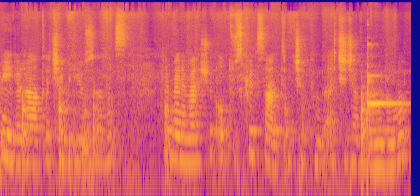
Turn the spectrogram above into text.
neyle rahat açabiliyorsanız hemen hemen şu 30-40 santim çapında açacağım hamurumu.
